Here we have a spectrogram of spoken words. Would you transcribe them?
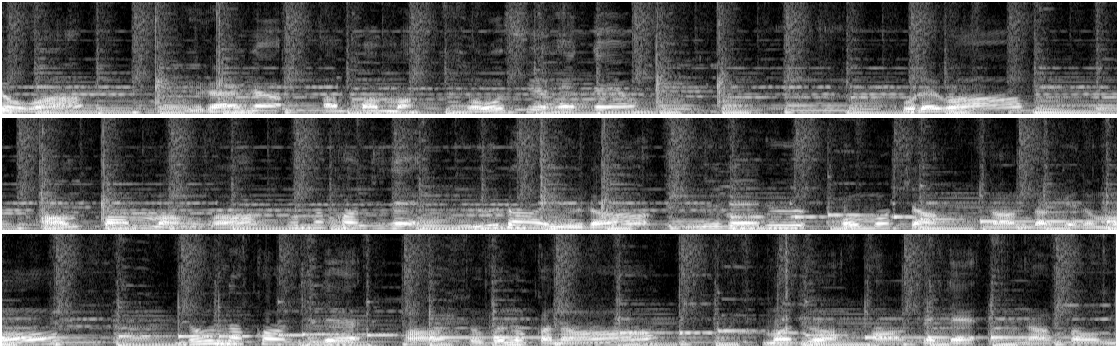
今日は？ゆらゆらアンパンマン総集編だよ。これは？アンパンマンがこんな感じでゆらゆら揺れるおもちゃなんだけどもどんな感じで遊ぶのかな？まずは開けて中を見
